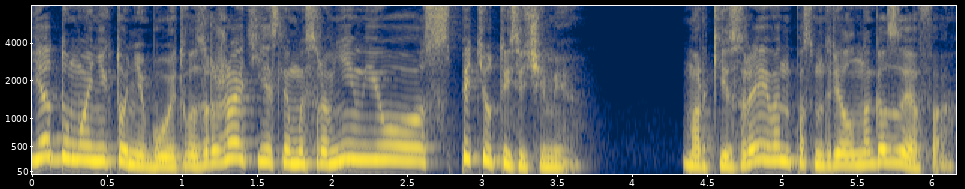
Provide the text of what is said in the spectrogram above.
я думаю, никто не будет возражать, если мы сравним его с пятью тысячами». Маркиз Рейвен посмотрел на Газефа.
